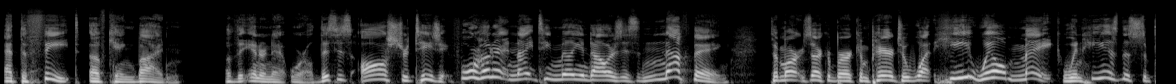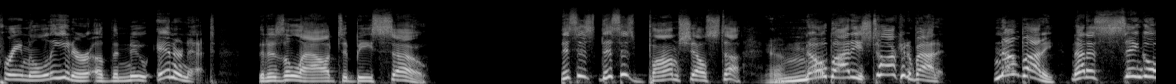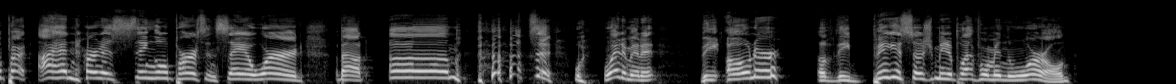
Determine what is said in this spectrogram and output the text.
at the feet of King Biden of the internet world. This is all strategic. $419 million is nothing to Mark Zuckerberg compared to what he will make when he is the supreme leader of the new internet that is allowed to be so. This is this is bombshell stuff. Yeah. Nobody's talking about it. Nobody, not a single person. I hadn't heard a single person say a word about. Um, wait a minute. The owner of the biggest social media platform in the world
